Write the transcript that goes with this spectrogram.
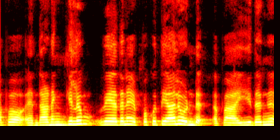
അപ്പോൾ എന്താണെങ്കിലും വേദന എപ്പോൾ കുത്തിയാലും ഉണ്ട്. അപ്പോൾ ഇതങ്ങ്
